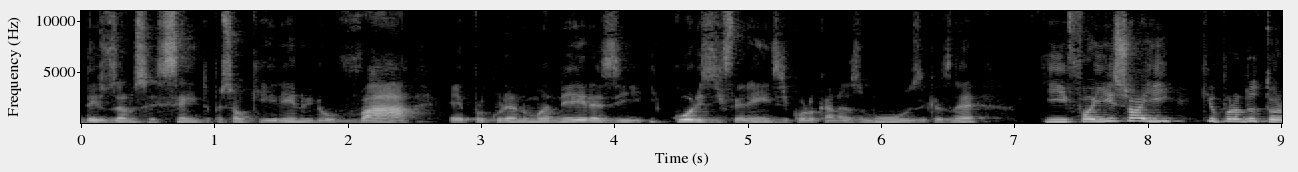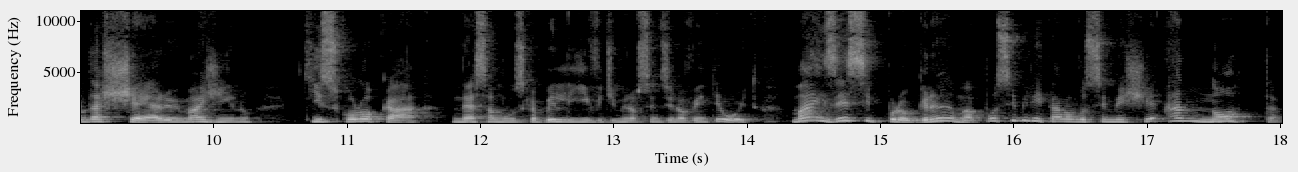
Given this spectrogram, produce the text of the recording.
Desde os anos 60, o pessoal querendo inovar, é, procurando maneiras e, e, cores diferentes de colocar nas músicas, né? E foi isso aí que o produtor da Cher, eu imagino, quis colocar nessa música Believe de 1998. Mas esse programa possibilitava você mexer a nota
